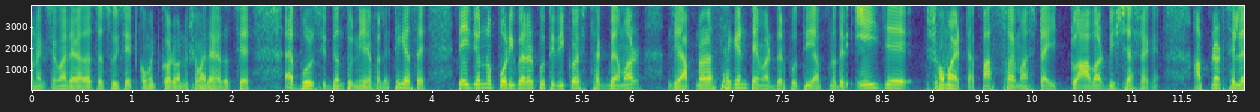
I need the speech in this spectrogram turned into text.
অনেক সময় দেখা যাচ্ছে সুইসাইড কমিট করে, অনেক সময় দেখা যাচ্ছে ভুল সিদ্ধান্ত নিয়ে ফেলে, ঠিক আছে? তো এই জন্য পরিবারের প্রতি রিকোয়েস্ট থাকবে আমার যে আপনারা সেকেন্ড টাইমারদের প্রতি আপনাদের এই যে সময়টা, পাঁচ, ছয় মাসটা একটু আবার বিশ্বাস রাখেন। আপনার ছেলে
